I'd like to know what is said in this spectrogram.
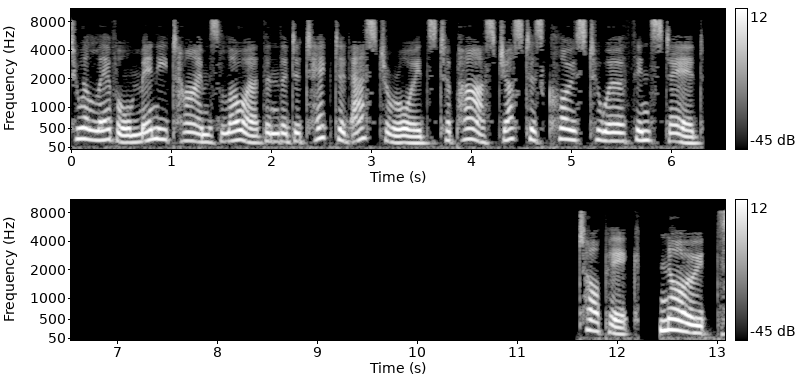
to a level many times lower than the detected asteroids to pass just as close to Earth instead. Topic. Notes.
